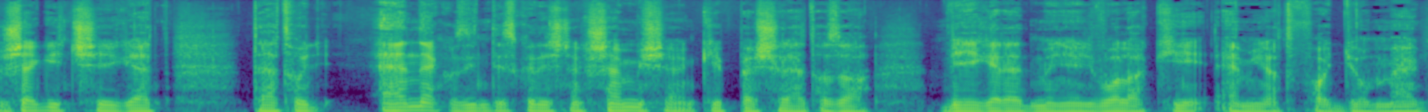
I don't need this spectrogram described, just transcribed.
segítséget, tehát hogy ennek az intézkedésnek semmi sem képes lehet az a végeredmény, hogy valaki emiatt fagyjon meg.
